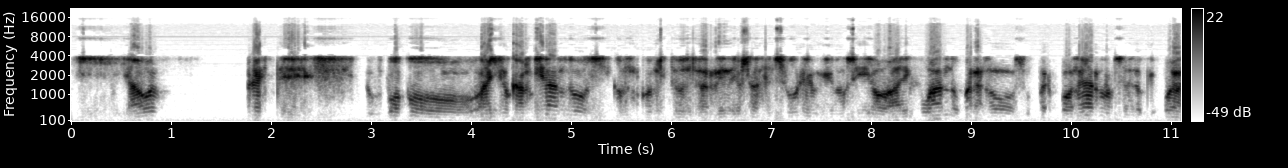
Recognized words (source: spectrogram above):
y ahora este un poco ha ido cambiando y con, con esto de la red de ollas del sur hemos ido adecuando para no superponernos en lo que pueda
